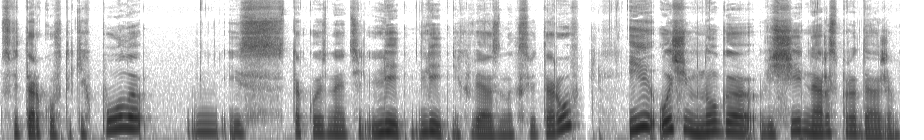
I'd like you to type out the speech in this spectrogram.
свитерков таких пола из такой, знаете, лет, летних вязаных свитеров и очень много вещей на распродаже.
